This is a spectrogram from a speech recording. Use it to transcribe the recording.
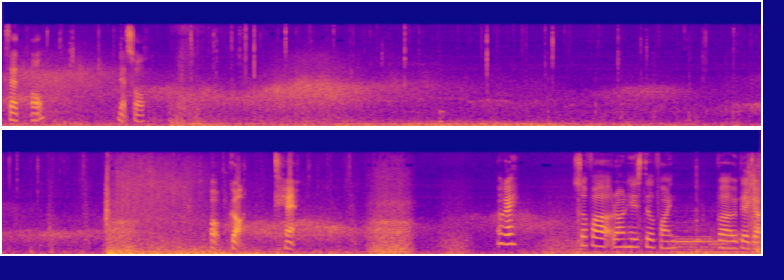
Is that all? That's all. God damn. Okay. So far around here still fine. But we better go.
